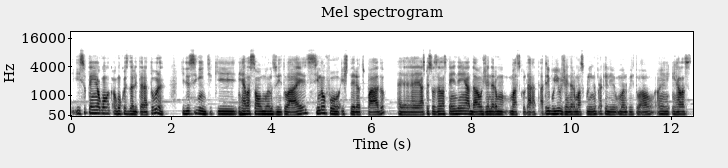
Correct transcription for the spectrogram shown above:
Isso tem alguma, alguma coisa da literatura que diz o seguinte, que em relação a humanos virtuais, se não for estereotipado, é, as pessoas elas tendem a dar um gênero masculino, atribuir o gênero masculino para aquele humano virtual, em, em, relação,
